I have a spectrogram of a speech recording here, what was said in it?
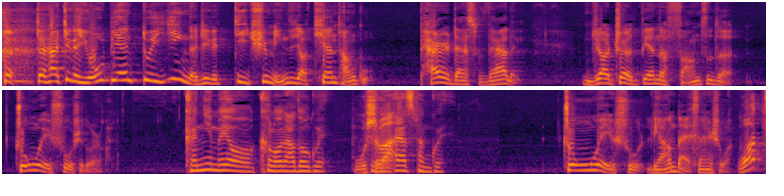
对它这个邮编对应的这个地区名字叫天堂谷 （Paradise Valley）。你知道这边的房子的中位数是多少吗？肯定没有科罗拉多贵，五十万，Aspen 贵。中位数两百三十万，What？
